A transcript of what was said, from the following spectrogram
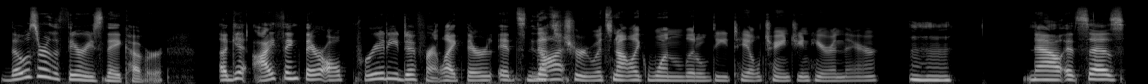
those are the theories they cover. Again, I think they're all pretty different. Like, they're it's not That's true. It's not like one little detail changing here and there. Mm-hmm. Now it says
